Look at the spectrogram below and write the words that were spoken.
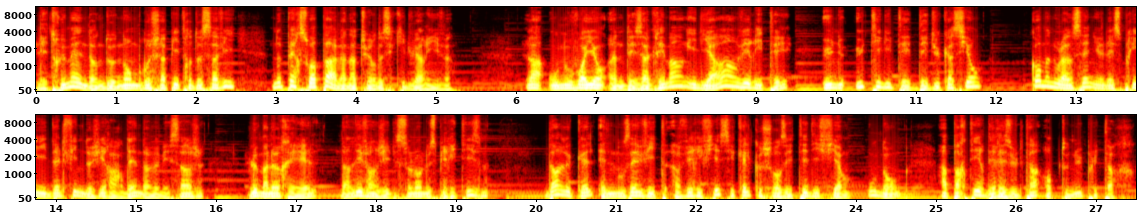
L'être humain, dans de nombreux chapitres de sa vie, ne perçoit pas la nature de ce qui lui arrive. Là où nous voyons un désagrément, il y a en vérité une utilité d'éducation, comme nous l'enseigne l'esprit Delphine de Girardin dans le message Le malheur réel dans l'Évangile selon le spiritisme, dans lequel elle nous invite à vérifier si quelque chose est édifiant ou non à partir des résultats obtenus plus tard.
